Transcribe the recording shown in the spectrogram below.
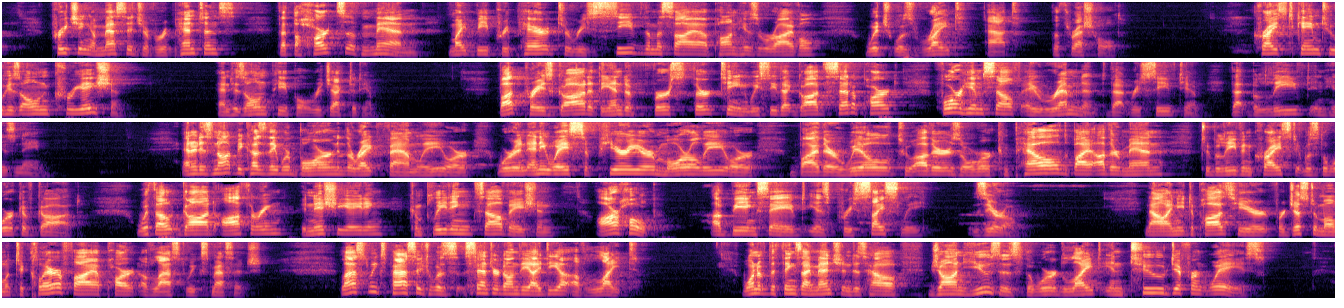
preaching a message of repentance that the hearts of men might be prepared to receive the Messiah upon his arrival, which was right at the threshold. Christ came to his own creation, and his own people rejected him. But praise God, at the end of verse 13, we see that God set apart for himself a remnant that received him, that believed in his name. And it is not because they were born in the right family or were in any way superior morally or by their will to others or were compelled by other men to believe in Christ. It was the work of God. Without God authoring, initiating, completing salvation, our hope of being saved is precisely zero. Now, I need to pause here for just a moment to clarify a part of last week's message. Last week's passage was centered on the idea of light. One of the things I mentioned is how John uses the word light in two different ways.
